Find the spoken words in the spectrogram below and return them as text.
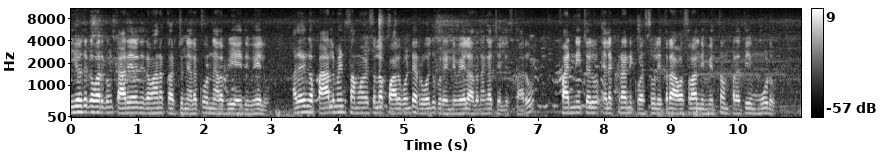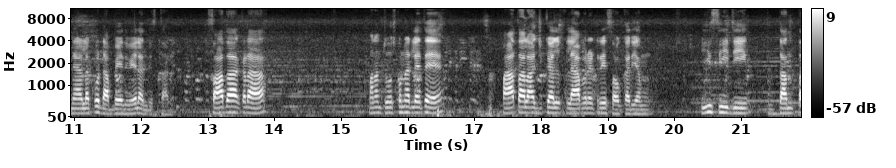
నియోజకవర్గం కార్యాలయ నిర్వహణ ఖర్చు నెలకు నలభై ఐదు వేలు. అదేవిధంగా పార్లమెంట్ సమావేశంలో పాల్గొంటే రోజుకు రెండు వేలు అదనంగా చెల్లిస్తారు. ఫర్నిచరు ఎలక్ట్రానిక్ వస్తువులు ఇతర అవసరాల నిమిత్తం ప్రతి మూడు నెలలకు డెబ్బై ఐదు వేలు అందిస్తారు. సాదా అక్కడ మనం చూసుకున్నట్లయితే పాథాలజికల్ ల్యాబొరేటరీ సౌకర్యం ఈసీజీ దంత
